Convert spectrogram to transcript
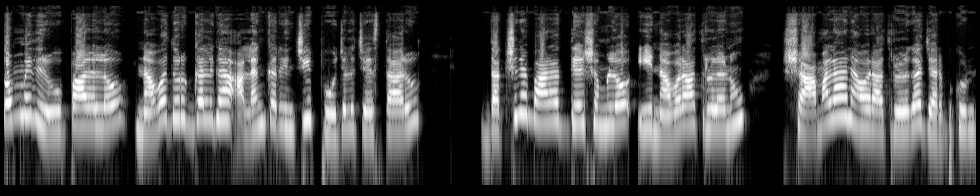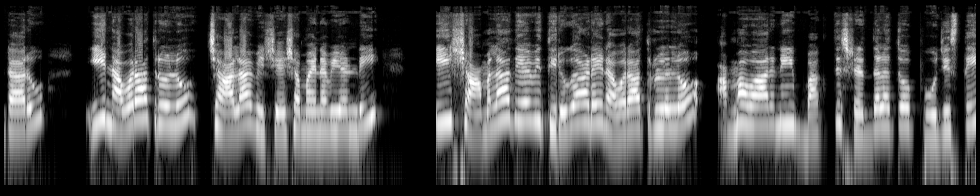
తొమ్మిది రూపాలలో నవదుర్గలుగా అలంకరించి పూజలు చేస్తారు. దక్షిణ భారతదేశంలో ఈ నవరాత్రులను శ్యామలా నవరాత్రులుగా జరుపుకుంటారు. ఈ నవరాత్రులు చాలా విశేషమైనవి అండి. ఈ శ్యామలాదేవి తిరుగాడే నవరాత్రులలో అమ్మవారిని భక్తి శ్రద్ధలతో పూజిస్తే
